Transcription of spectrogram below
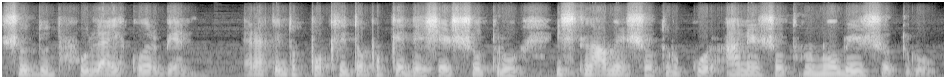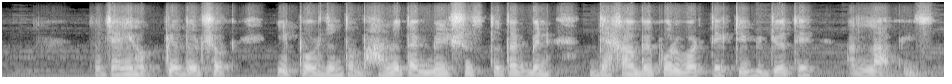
শুধু ধুলাই করবেন। এরা কিন্তু প্রকৃতপক্ষে দেশের শত্রু, ইসলামের শত্রু, কোরআনের শত্রু, নবীর শত্রু। তো যাই হোক, প্রিয় দর্শক, এই পর্যন্ত ভালো থাকবেন, সুস্থ থাকবেন। দেখা হবে পরবর্তী একটি ভিডিওতে। আল্লাহ হাফিজ।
